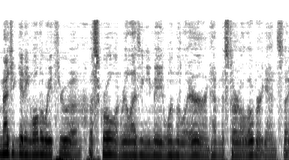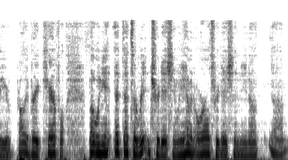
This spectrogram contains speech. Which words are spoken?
imagine getting all the way through a, a scroll and realizing you made one little error and having to start all over again. So you're probably very careful. But when you that, that's a written tradition. When you have an oral tradition, you know, um,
